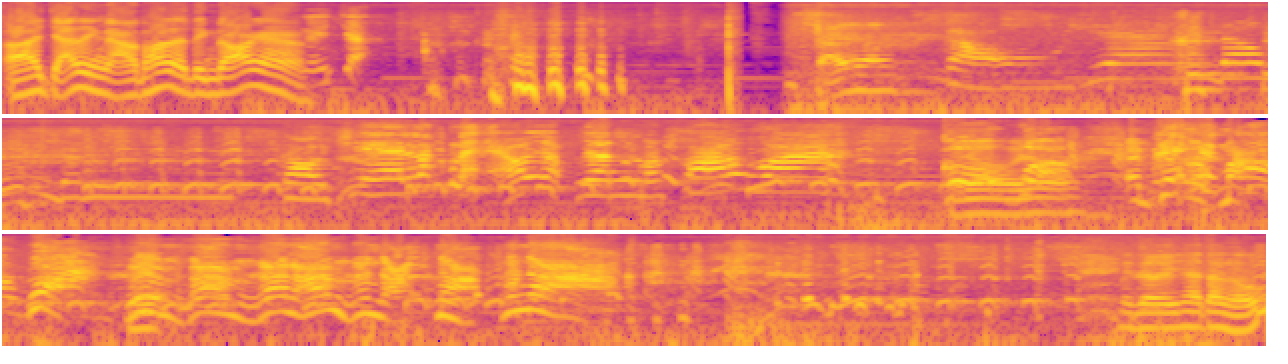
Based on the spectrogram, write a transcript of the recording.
À, trả tiền nào thói là tiền đó nha. Chạy cầu giang đông đình. Cầu tre lắc lẻo gặp gần mà khó qua. Cô Rồi, quá. rồi. Em chết lật mặt quá. Em làm ra làm nó nạt nạt nó nạt. mày rơi sao tao ngủ?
